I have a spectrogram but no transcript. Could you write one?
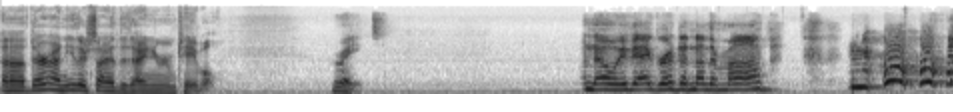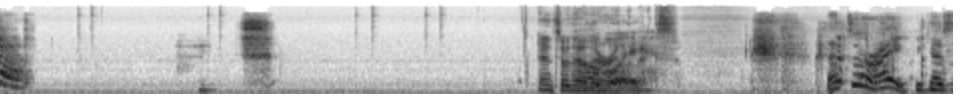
Uh, they're on either side of the dining room table. Great. Oh no, we've aggroed another mob. And so now Oh, they're in the boy. mix. That's all right because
